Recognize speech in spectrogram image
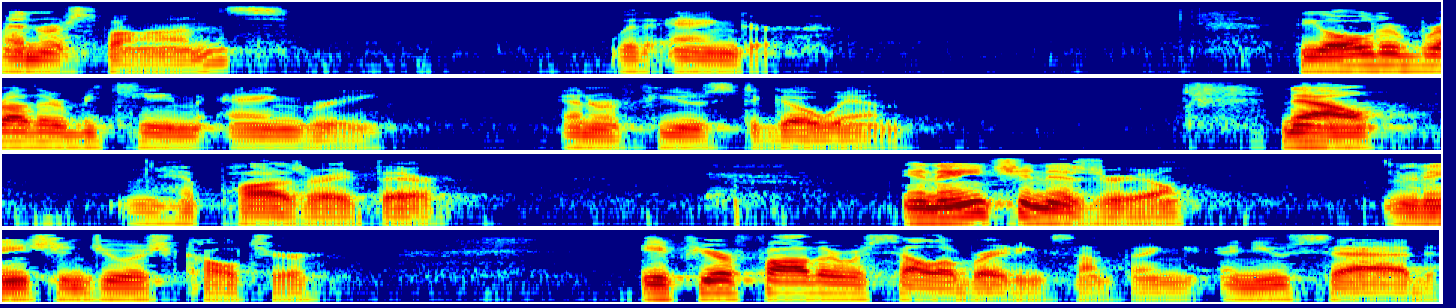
and responds with anger. The older brother became angry and refused to go in. Now, pause right there. In ancient Israel, in ancient Jewish culture, if your father was celebrating something and you said,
